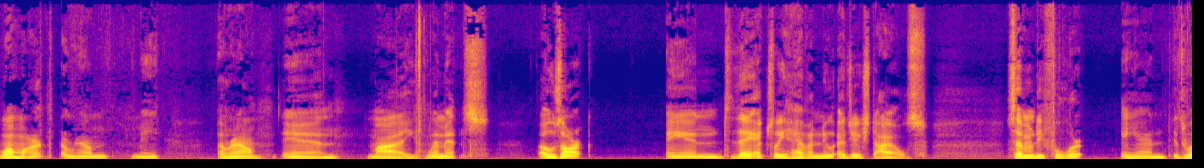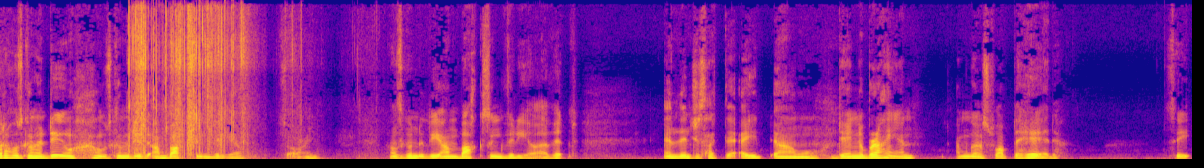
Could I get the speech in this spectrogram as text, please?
Walmart around me. Around in my limits. Ozark. And they actually have a new AJ Styles 74. And it's what I was going to do. I was going to do the unboxing video. Sorry. I was going to do the unboxing video of it. And then just like the um, Daniel Bryan, I'm going to swap the head. See,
